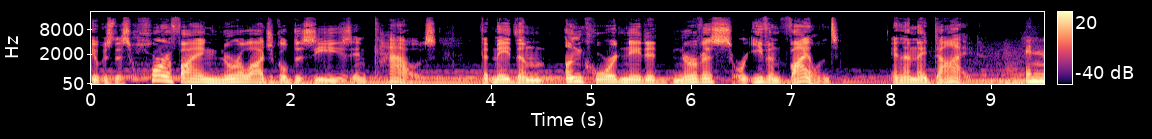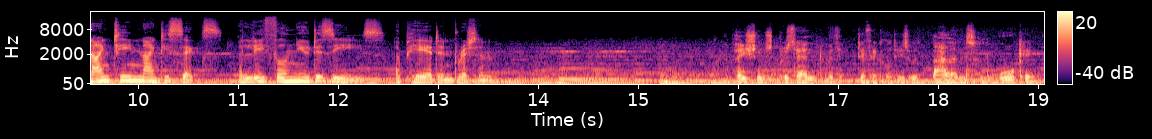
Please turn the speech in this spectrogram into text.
it was this horrifying neurological disease in cows that made them uncoordinated, nervous, or even violent, and then they died. In 1996, a lethal new disease appeared in Britain. The patients present with difficulties with balance and walking.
